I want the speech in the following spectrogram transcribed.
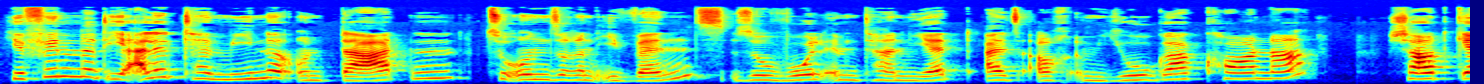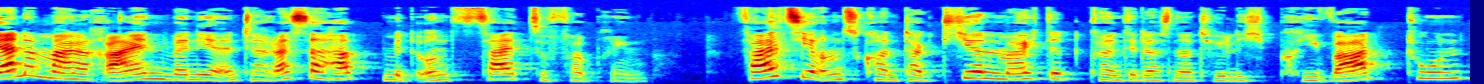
Hier findet ihr alle Termine und Daten zu unseren Events, sowohl im Tanjet als auch im Yoga Corner. Schaut gerne mal rein, wenn ihr Interesse habt, mit uns Zeit zu verbringen. Falls ihr uns kontaktieren möchtet, könnt ihr das natürlich privat tun,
